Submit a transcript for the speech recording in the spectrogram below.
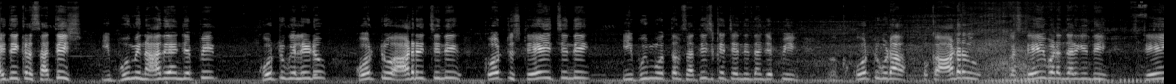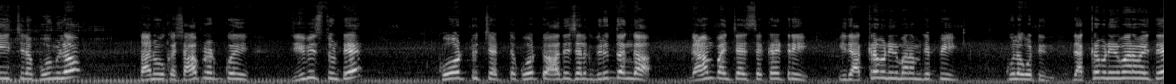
అయితే ఇక్కడ సతీష్ ఈ భూమి నాదే అని చెప్పి కోర్టుకు వెళ్ళాడు. కోర్టు ఆర్డర్ ఇచ్చింది. కోర్టు స్టే ఇచ్చింది ఈ భూమి మొత్తం సతీష్కే చెందిందని చెప్పి కోర్టు కూడా ఒక ఆర్డర్ ఒక స్టే ఇవ్వడం జరిగింది. స్టే ఇచ్చిన భూమిలో తాను ఒక షాప్ నడుపుకొని జీవిస్తుంటే కోర్టు చట్ట కోర్టు ఆదేశాలకు విరుద్ధంగా గ్రామ పంచాయతీ సెక్రటరీ ఇది అక్రమ నిర్మాణం చెప్పి కూలగొట్టింది. ఇది అక్రమ నిర్మాణం అయితే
